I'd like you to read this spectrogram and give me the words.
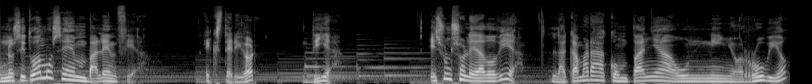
Nos situamos en Valencia. Exterior, día. Es un soleado día. La cámara acompaña a un niño rubio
